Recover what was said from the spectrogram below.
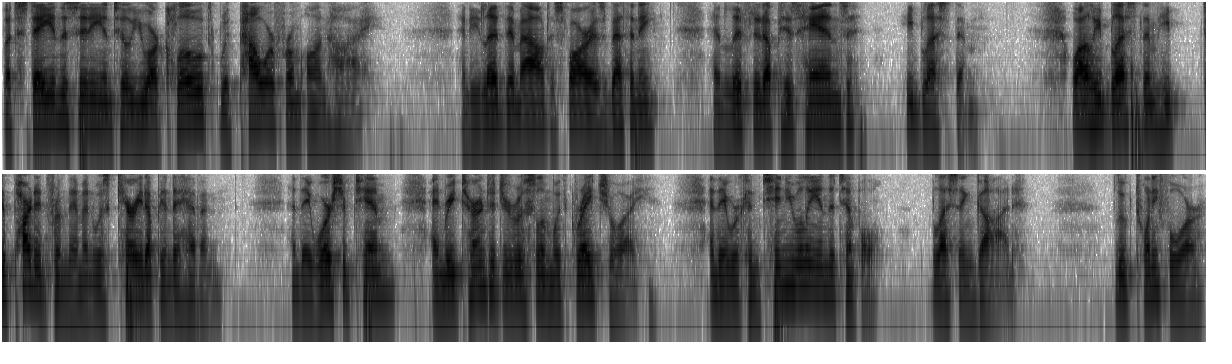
But stay in the city until you are clothed with power from on high. And he led them out as far as Bethany, and lifted up his hands, he blessed them. While he blessed them, he departed from them and was carried up into heaven. And they worshipped him and returned to Jerusalem with great joy. And they were continually in the temple, blessing God. Luke 24,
